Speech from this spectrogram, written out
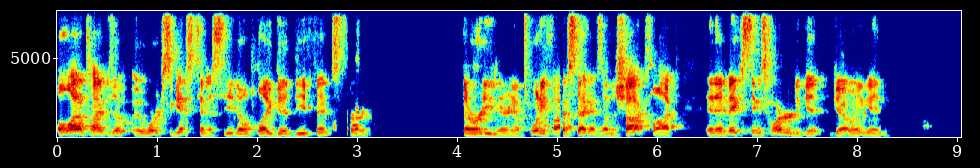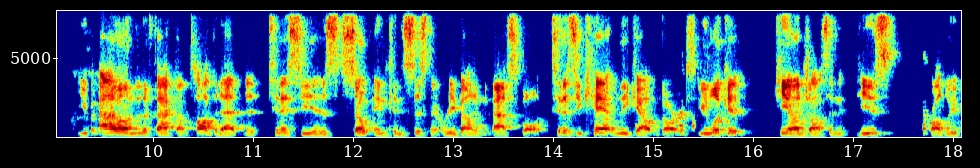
a lot of times it, it works against Tennessee. They'll play good defense for 30 or you know 25 seconds on the shot clock, and it makes things harder to get going. And you add on to the fact on top of that that Tennessee is so inconsistent rebounding the basketball. Tennessee can't leak out guards. You look at Keon Johnson, he's probably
